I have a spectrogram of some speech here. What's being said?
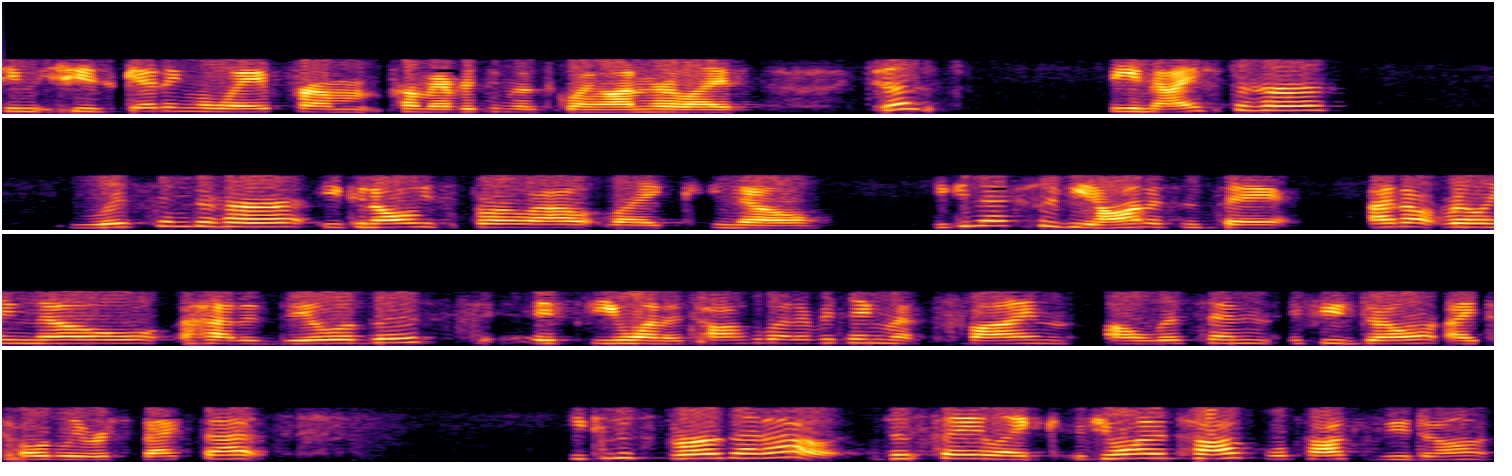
She she's getting away from from everything that's going on in her life. Just be nice to her. Listen to her. You can always throw out like you know. You can actually be honest and say, I don't really know how to deal with this. If you want to talk about everything, that's fine. I'll listen. If you don't, I totally respect that. You can just throw that out. Just say like, if you want to talk, we'll talk. If you don't,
